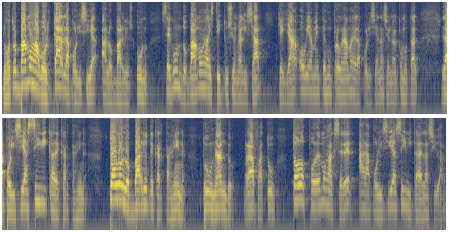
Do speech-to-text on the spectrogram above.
Nosotros vamos a volcar la policía a los barrios, uno. Segundo, vamos a institucionalizar, que ya obviamente es un programa de la Policía Nacional como tal, la Policía Cívica de Cartagena. Todos los barrios de Cartagena, tú, Nando, Rafa, tú, todos podemos acceder a la Policía Cívica de la ciudad.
